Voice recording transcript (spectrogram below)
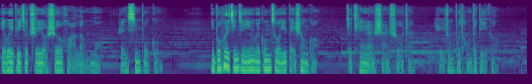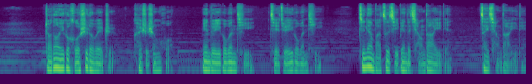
也未必就只有奢华冷漠、人心不古。你不会仅仅因为工作于北上广，就天然闪烁着与众不同的逼格。找到一个合适的位置，开始生活，面对一个问题，解决一个问题，尽量把自己变得强大一点，再强大一点。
